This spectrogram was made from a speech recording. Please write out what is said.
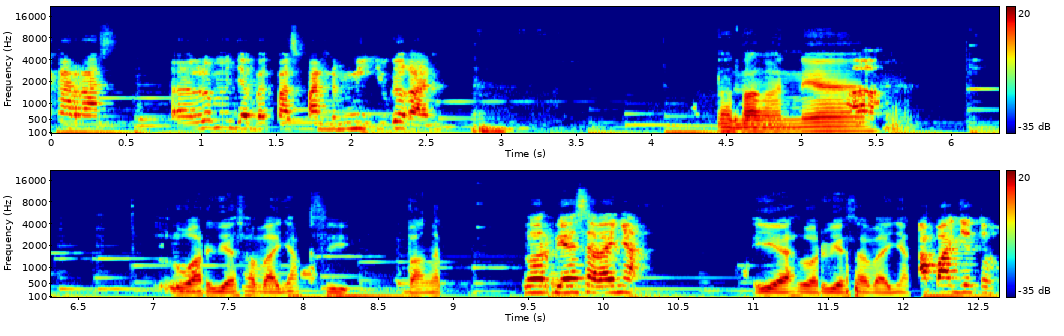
karena eh, lo menjabat pas pandemi juga kan? tantangannya Ah. luar biasa banyak sih banget Luar biasa banyak. iya luar biasa banyak Apa aja tuh?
